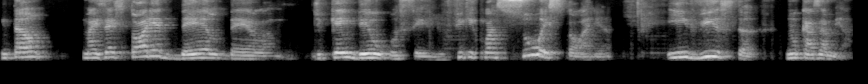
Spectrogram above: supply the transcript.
Então, mas a história é dela, dela, de quem deu o conselho. Fique com a sua história e invista no casamento.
